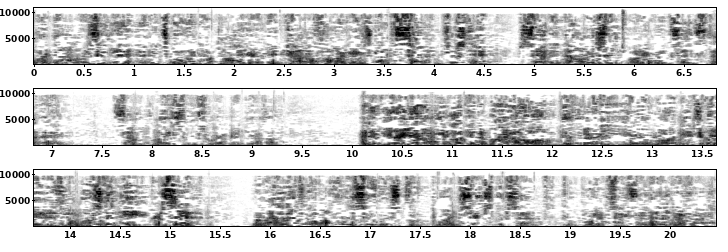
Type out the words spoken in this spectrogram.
$4 again, and it's going up higher. In California, it's got seven, just hit $7.21 today some places up. And if you're young and looking to buy a home, the 30-year mortgage rate is almost at 8%. When I left office, it was 2.6%. 2.6, that is a difference.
